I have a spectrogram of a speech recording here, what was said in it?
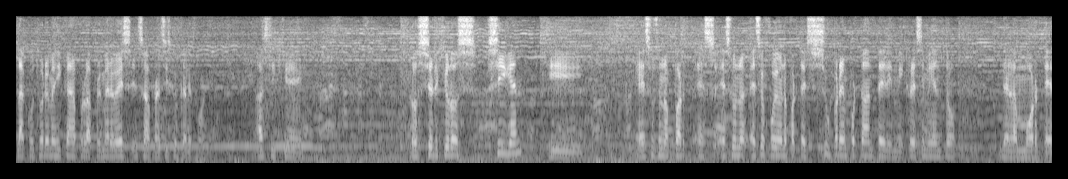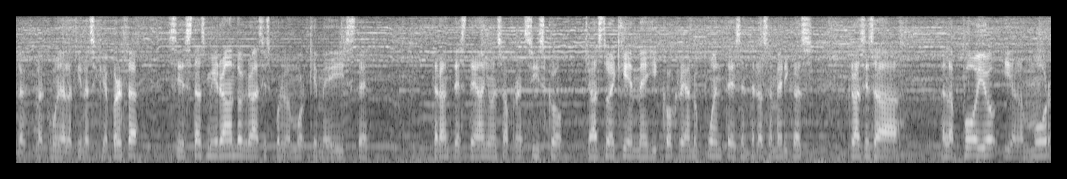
la cultura mexicana por la primera vez en San Francisco, California. Así que los círculos siguen y eso, es una parte, eso fue una parte súper importante de mi crecimiento del amor de la, comunidad latina. Así que Berta, si estás mirando, gracias por el amor que me diste durante este año en San Francisco. Ya estoy aquí en México creando puentes entre las Américas gracias al apoyo y al amor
